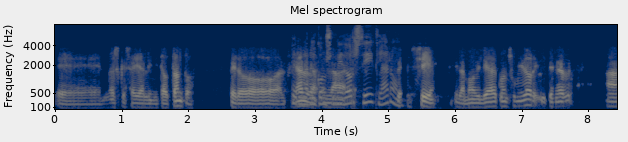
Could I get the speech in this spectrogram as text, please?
eh, no es que se haya limitado tanto, pero al Pero final la del consumidor la- sí, claro. Sí, y la movilidad del consumidor y tener a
